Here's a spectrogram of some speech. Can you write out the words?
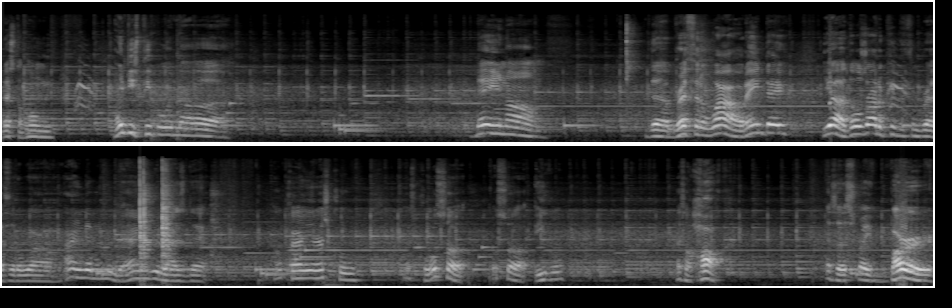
That's the homie. Ain't these people in uh they in um the Breath of the Wild, ain't they? Yeah, those are the people from Breath of the Wild. I ain't never knew that. I ain't realized that. Okay, yeah, that's cool. That's cool. What's up? What's up, Eagle? That's a hawk. That's a straight bird.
